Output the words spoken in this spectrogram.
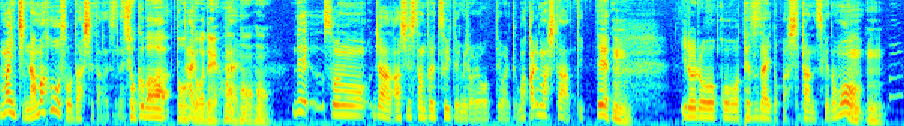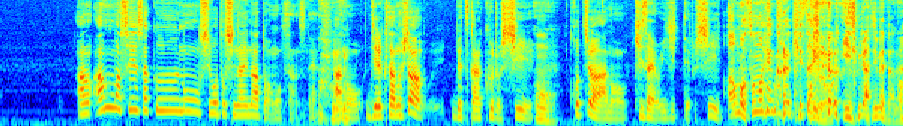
毎日生放送を出してたんですね。職場は東京で、はい。ほんほんほん。でそのじゃあアシスタントでついてみろよって言われて分かりましたって言って、うん。いろいろこう手伝いとかしてたんですけども、うんうん。あのあんま制作の仕事しないなとは思ってたんですね。あのディレクターの人は別から来るし、うんこっちはあの機材をいじってるし。あもうその辺から機材をいじり始めたの、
